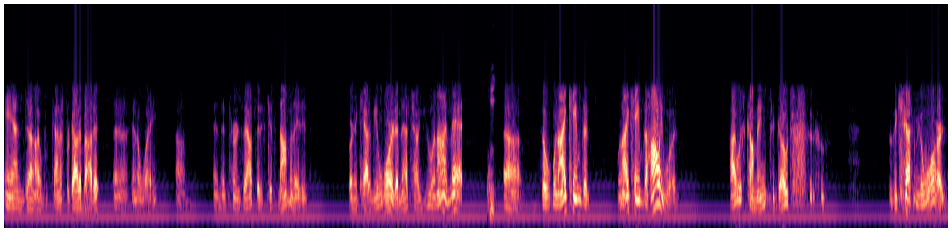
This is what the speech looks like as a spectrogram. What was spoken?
and uh, I kind of forgot about it uh, in a way. Um, and it turns out that it gets nominated for an Academy Award, and that's how you and I met. Hmm. Uh, so when I came to when I came to Hollywood, I was coming to go to, the Academy Awards.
